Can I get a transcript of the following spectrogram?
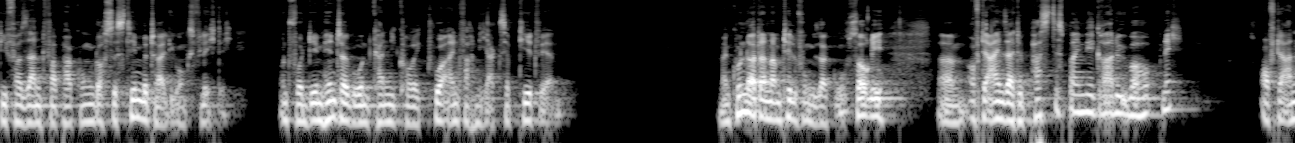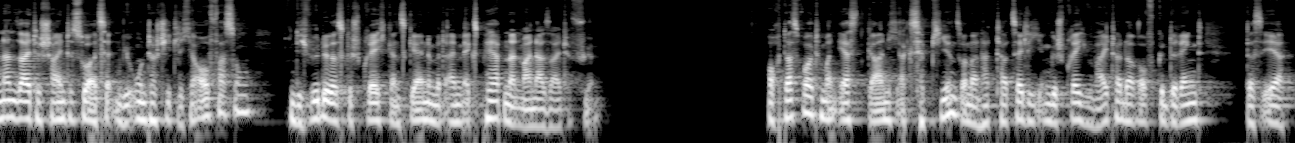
die Versandverpackungen doch systembeteiligungspflichtig. Und vor dem Hintergrund kann die Korrektur einfach nicht akzeptiert werden. Mein Kunde hat dann am Telefon gesagt, oh, sorry, ähm, auf der einen Seite passt es bei mir gerade überhaupt nicht. Auf der anderen Seite scheint es so, als hätten wir unterschiedliche Auffassungen und ich würde das Gespräch ganz gerne mit einem Experten an meiner Seite führen. Auch das wollte man erst gar nicht akzeptieren, sondern hat tatsächlich im Gespräch weiter darauf gedrängt, dass er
